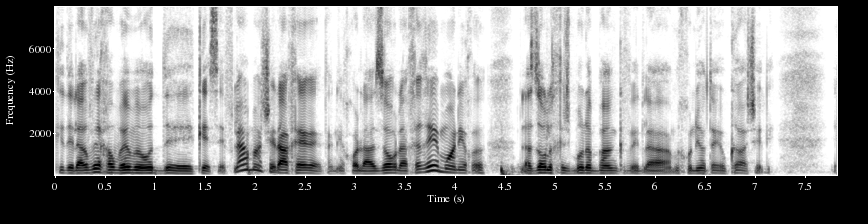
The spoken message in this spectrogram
כדי להרוויח הרבה מאוד uh, כסף. למה? שאלה אחרת. אני יכול לעזור לאחרים, או אני יכול לעזור לחשבון הבנק ולמכוניות היוקרה שלי. Uh,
